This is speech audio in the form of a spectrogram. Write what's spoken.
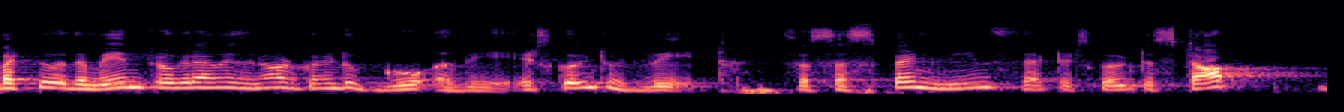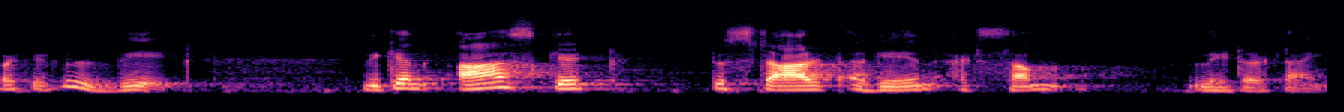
But the main program is not going to go away, it is going to wait. So suspend means that it is going to stop but it will wait. We can ask it to start again at some later time.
